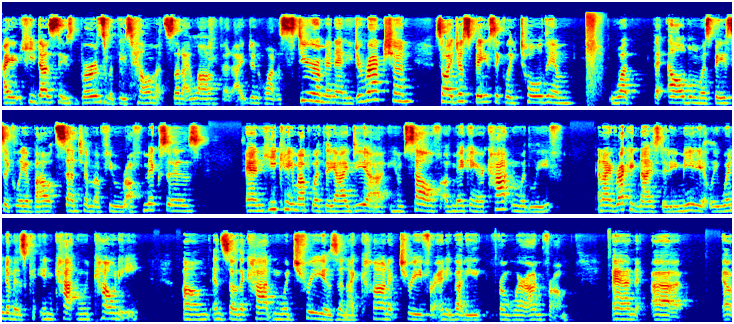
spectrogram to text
I he does these birds with these helmets that I love, but I didn't want to steer him in any direction. So I just basically told him what the album was basically about, sent him a few rough mixes and he came up with the idea himself of making a cottonwood leaf. And I recognized it immediately. Windom is in Cottonwood County. Um, and so the cottonwood tree is an iconic tree for anybody from where I'm from. And uh, uh,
